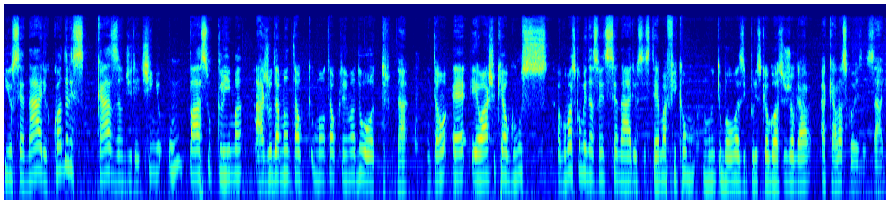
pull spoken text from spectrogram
e o cenário, quando eles casam direitinho, um passa o clima, ajuda a montar o, montar o clima do outro, tá? Então, é, eu acho que alguns, algumas combinações de cenário e sistema ficam muito boas e por isso que eu gosto de jogar aquelas coisas, sabe?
